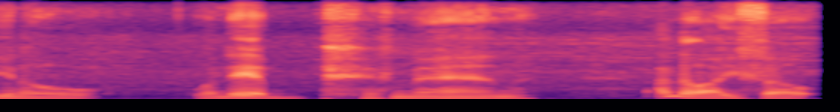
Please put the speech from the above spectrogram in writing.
you know, when they, man, I know how he felt.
